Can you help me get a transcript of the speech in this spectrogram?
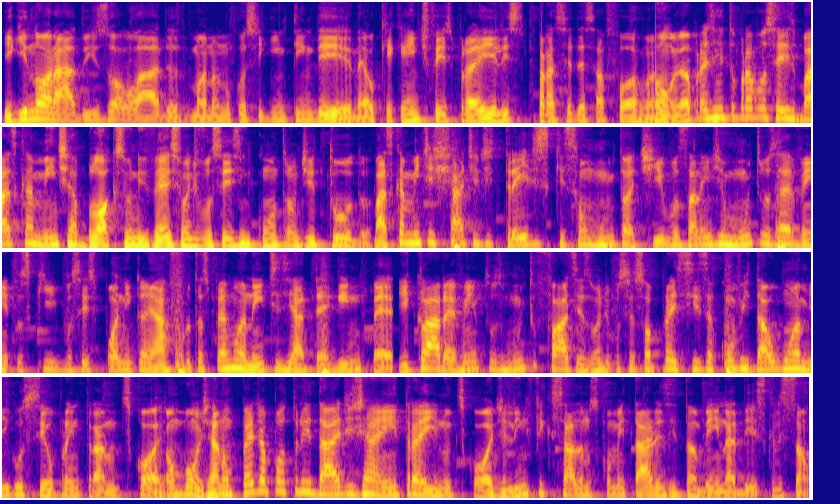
ignorado, isolado, mano. Eu não consigo entender, né? O que, que a gente fez para eles para ser dessa forma. Bom, eu apresento para vocês basicamente a Blocks Universo, onde vocês encontram de tudo. Basicamente chat de trades que são muito ativos, além de muitos eventos que vocês podem ganhar frutas permanentes e até Game Pass. E claro, eventos muito fáceis, onde você só precisa convidar algum amigo seu para entrar no Discord. Então, bom, já não perde a oportunidade, já entra aí no Discord, link fixado nos comentários e também na descrição.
